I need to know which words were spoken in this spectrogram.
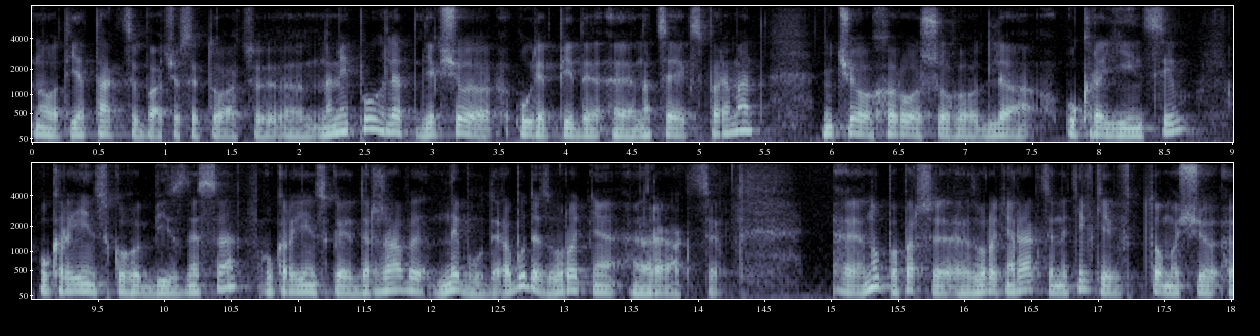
Ну от я так це бачу ситуацію. Е, На мій погляд, якщо уряд піде е, на цей експеримент, нічого хорошого для українців. Українського бізнеса, української держави не буде, а буде зворотня реакція. Е, Ну, по-перше, е, зворотня реакція не тільки в тому, що е,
